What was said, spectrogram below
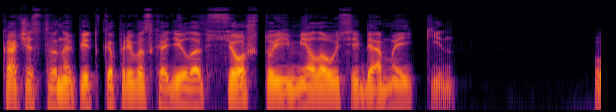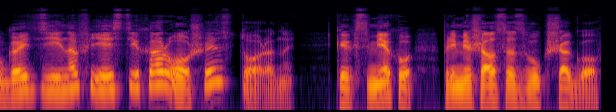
Качество напитка превосходило все, что имела у себя Майкин. У гайдзинов есть и хорошие стороны. К их смеху примешался звук шагов.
